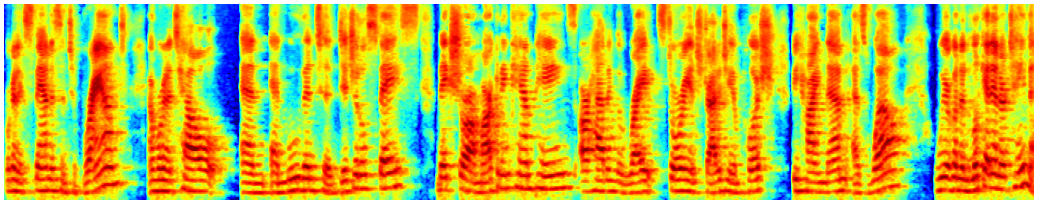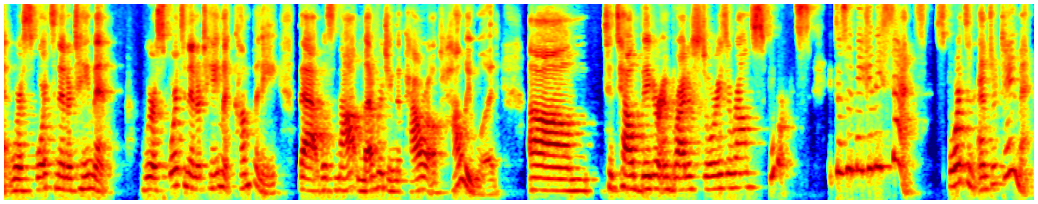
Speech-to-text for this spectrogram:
We're going to expand this into brand and we're going to tell and, and move into digital space, make sure our marketing campaigns are having the right story and strategy and push behind them as well. We're going to look at entertainment. We're a sports and entertainment we're a sports and entertainment company that was not leveraging the power of Hollywood um, to tell bigger and brighter stories around sports. It doesn't make any sense. Sports and entertainment.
